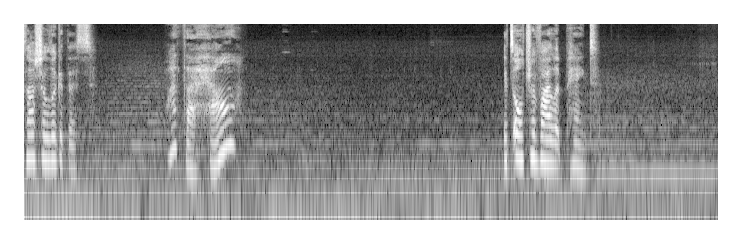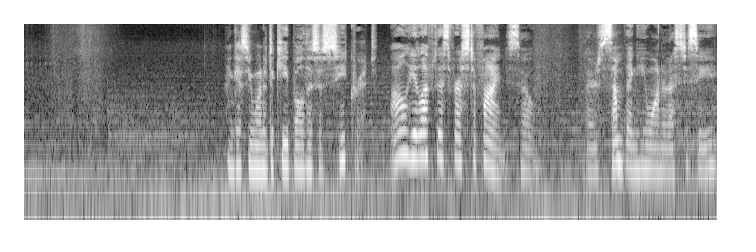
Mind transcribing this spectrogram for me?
Sasha, look at this. What the hell? It's ultraviolet paint. I guess he wanted to keep all this a secret. Well, he left this for us to find, so there's something he wanted us to see.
